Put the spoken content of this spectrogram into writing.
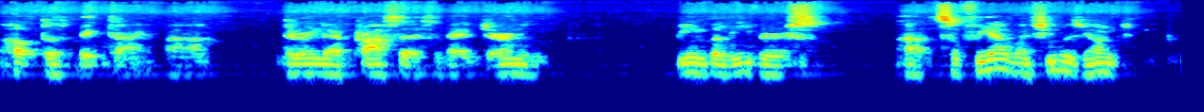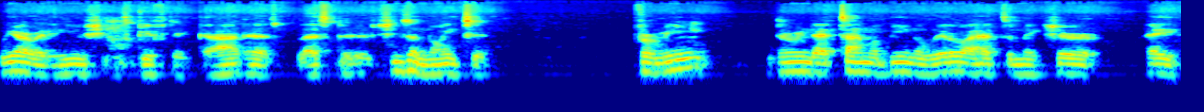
helped us big time uh, during that process, that journey. Being believers, uh, Sophia, when she was young, we already knew she was gifted. God has blessed her. She's anointed. For me, during that time of being a widow, I had to make sure, hey,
